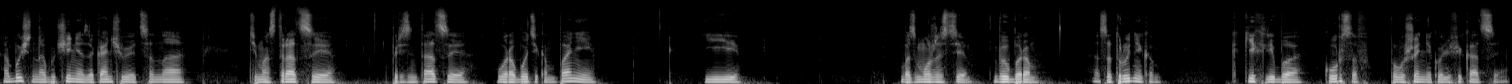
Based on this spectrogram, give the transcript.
Обычно обучение заканчивается на демонстрации, презентации о работе компании и возможности выбором сотрудникам каких-либо курсов повышения квалификации.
